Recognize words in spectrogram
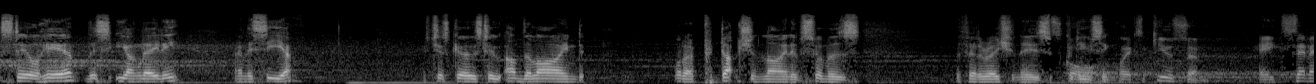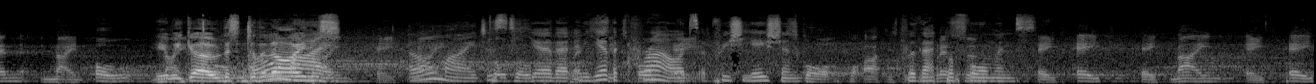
still here, this young lady, Anasia. It just goes to underline what a production line of swimmers the Federation is Score producing. For execution, 8790. Here we go, listen to the Oh nines. Oh my, just hear that and hear the crowd's appreciation Score for artistic for that impression, performance. 88, 89, 88,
